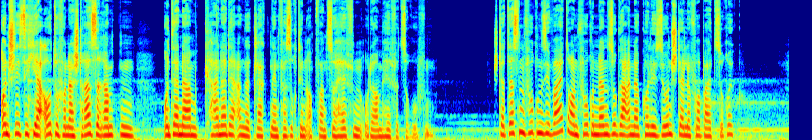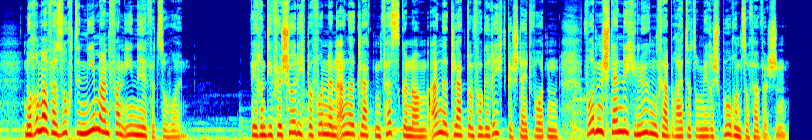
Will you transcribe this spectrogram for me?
und schließlich ihr Auto von der Straße rammten, unternahm keiner der Angeklagten den Versuch, den Opfern zu helfen oder um Hilfe zu rufen. Stattdessen fuhren sie weiter und fuhren dann sogar an der Kollisionsstelle vorbei zurück. Noch immer versuchte niemand von ihnen Hilfe zu holen. Während die für schuldig befundenen Angeklagten festgenommen, angeklagt und vor Gericht gestellt wurden, wurden ständig Lügen verbreitet, um ihre Spuren zu verwischen.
